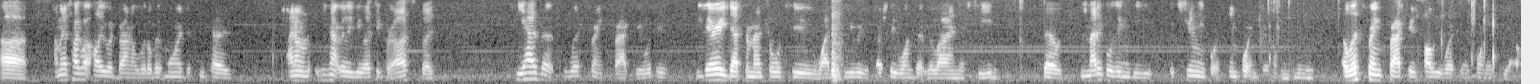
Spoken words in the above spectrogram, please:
Uh, I'm going to talk about Hollywood Brown a little bit more, just because I don't. He's not really realistic for us, but he has a Lisfranc fracture, which is very detrimental to wide receivers, especially ones that rely on their speed. So medical is going to be extremely important for him. I mean, a Lisfranc fracture is probably worse than a torn ACL,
